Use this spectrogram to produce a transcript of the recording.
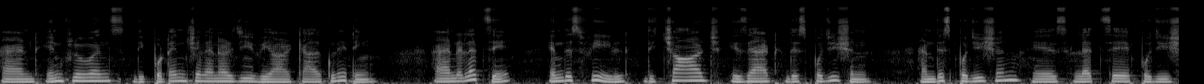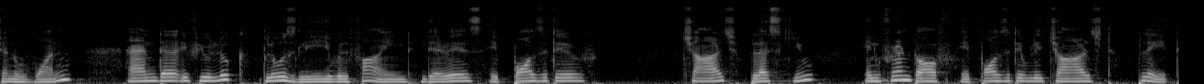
and influence the potential energy we are calculating. And let's say in this field the charge is at this position and this position is let's say position 1 and uh, if you look closely you will find there is a positive charge plus q in front of a positively charged plate.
